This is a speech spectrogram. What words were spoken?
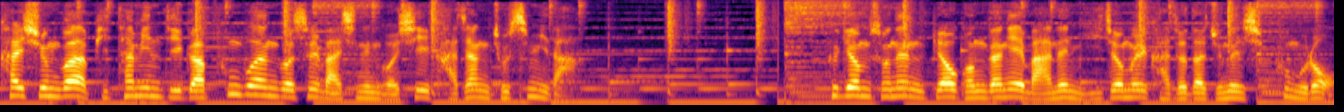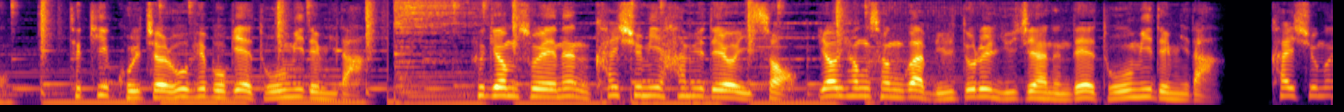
칼슘과 비타민 D가 풍부한 것을 마시는 것이 가장 좋습니다. 흑염소는 뼈 건강에 많은 이점을 가져다주는 식품으로 특히 골절 후 회복에 도움이 됩니다. 흑염소에는 칼슘이 함유되어 있어 뼈 형성과 밀도를 유지하는 데 도움이 됩니다. 칼슘은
